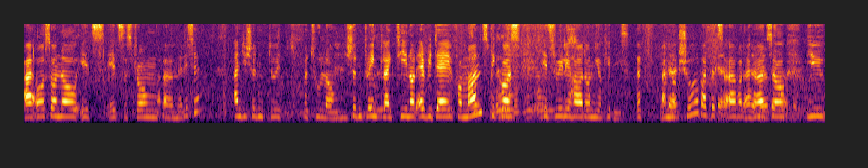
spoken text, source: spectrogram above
I also know, it's it's a strong uh, medicine, and you shouldn't do it for too long. You shouldn't drink like tea not every day for months because it's really hard on your kidneys. That I'm not sure, but that's Okay. uh, what I heard. So you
